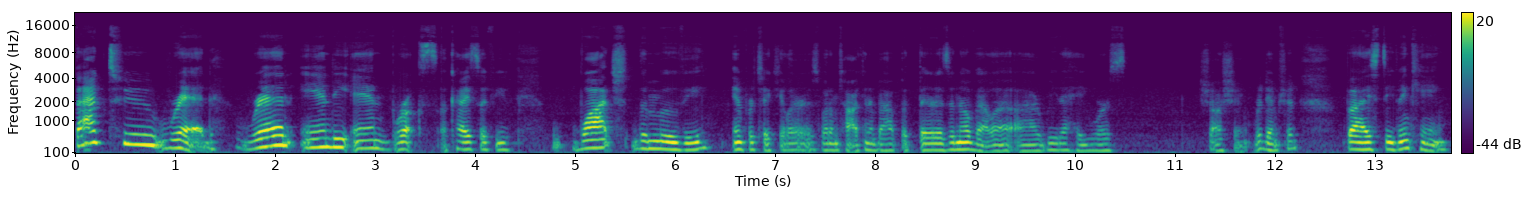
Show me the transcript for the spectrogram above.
back to Red, Red, Andy, and Brooks. Okay, so if you've watched the movie in particular, is what I'm talking about, but there is a novella, uh, Rita Hayworth's Shawshank Redemption by Stephen King.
